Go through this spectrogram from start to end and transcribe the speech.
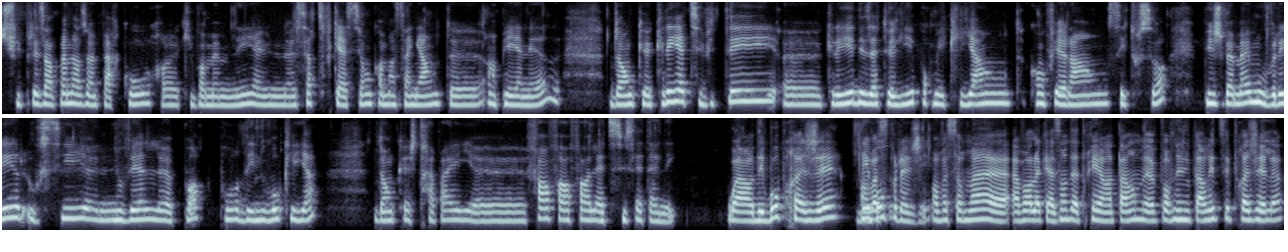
Je suis présentement dans un parcours euh, qui va me mener à une certification comme enseignante en PNL. Donc, créativité, créer des ateliers pour mes clientes, conférences et tout ça. Puis, je vais même ouvrir aussi une nouvelle porte pour des nouveaux clients. Donc, je travaille fort, fort, fort là-dessus cette année. Wow, des beaux projets. Des on va, beaux s- projets, on va sûrement euh, avoir l'occasion de te réentendre pour venir nous parler de ces projets-là.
